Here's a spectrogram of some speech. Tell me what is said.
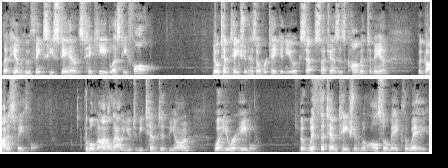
let him who thinks he stands take heed lest he fall. No temptation has overtaken you except such as is common to man, but God is faithful, who will not allow you to be tempted beyond what you are able, but with the temptation will also make the way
